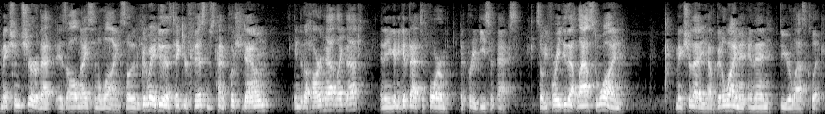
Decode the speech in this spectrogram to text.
making sure that is all nice and aligned. So a good way to do that is take your fist and just kind of push down into the hard hat like that, and then you're going to get that to form a pretty decent X. So before you do that last one, make sure that you have good alignment and then do your last click.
